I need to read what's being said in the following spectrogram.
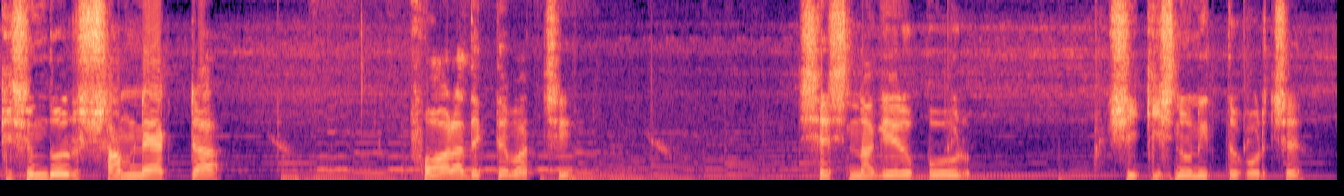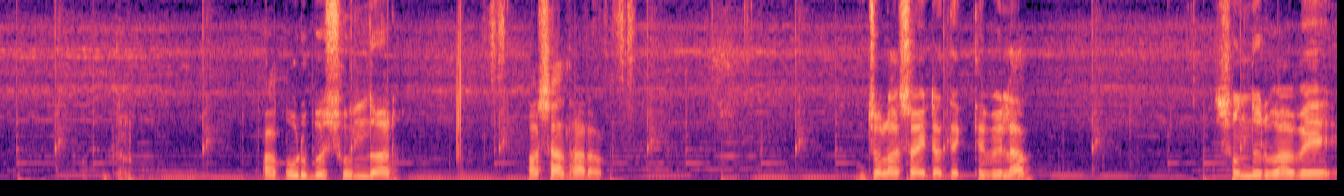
কি সুন্দর সামনে একটা ফোয়ারা দেখতে পাচ্ছি। শেষ নাগের ওপর শ্রীকৃষ্ণ নৃত্য করছে। অপূর্ব সুন্দর, অসাধারণ। জলাশয়টা দেখতে পেলাম। সুন্দরভাবে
